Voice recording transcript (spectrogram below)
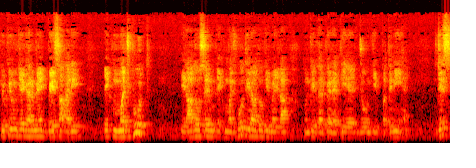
क्योंकि उनके घर में एक बेसहारी, एक मज़बूत इरादों से, एक मज़बूत इरादों की महिला उनके घर पे रहती है, जो उनकी पत्नी है। जिस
